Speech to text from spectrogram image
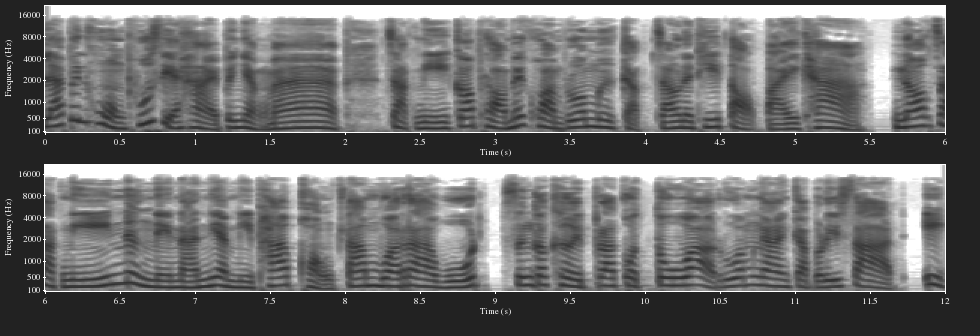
และเป็นห่วงผู้เสียหายเป็นอย่างมาก จากนี้ก็พร้อมให้ความร่วมมือกับเจ้าหน้าที่ต่อไปค่ะ นอกจากนี้หนึ่งในนั้นเนี่ยมีภาพของตั้มวราวุธ ซึ่งก็เคยปรากฏตัวร่วมงานกับบริษัท อีก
